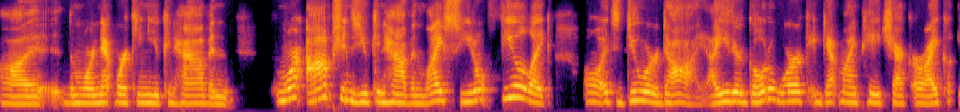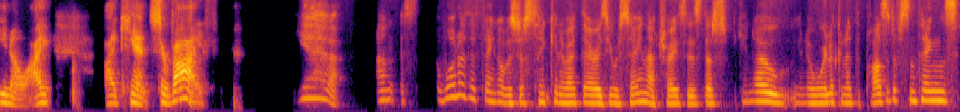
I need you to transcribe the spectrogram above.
uh, the more networking you can have and more options you can have in life. So you don't feel like oh it's do or die i either go to work and get my paycheck or i you know i i can't survive yeah and one other thing i was just thinking about there as you were saying that trace is that you know you know we're looking at the positives and things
